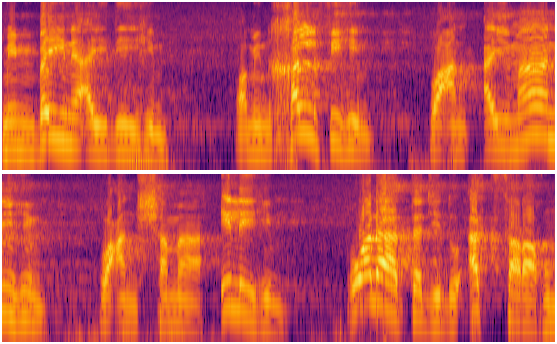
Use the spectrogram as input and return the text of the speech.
মিন বাইনি আইদিহিম ওয়া মিন খালফিহিম ওয়া আন আইমানিহিম, ওয়া আন শামাইলিহিম ওয়া লা তাজিদু আকসারাহুম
